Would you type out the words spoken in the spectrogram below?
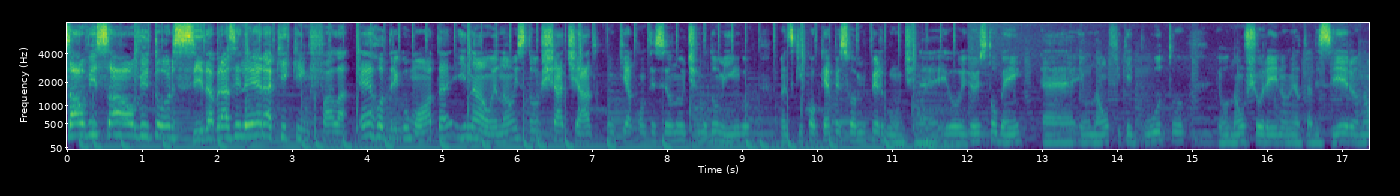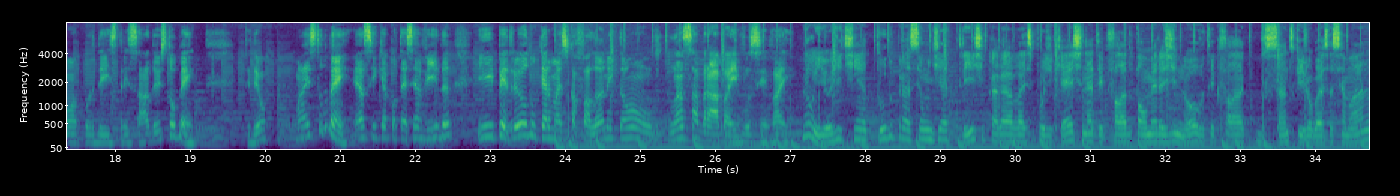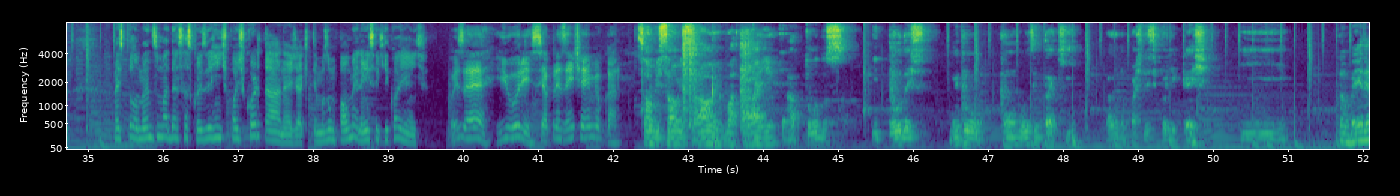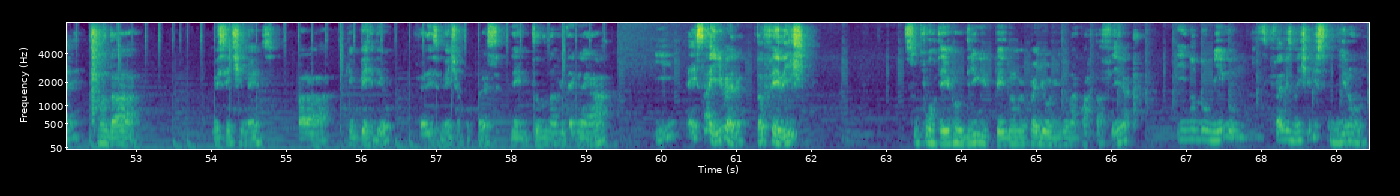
Salve, salve, torcida brasileira! Aqui quem fala é Rodrigo Mota e não, eu não estou chateado com o que aconteceu no último domingo, antes que qualquer pessoa me pergunte, né? Eu, eu estou bem, é, eu não fiquei puto, eu não chorei no meu travesseiro, eu não acordei estressado, eu estou bem, entendeu? Mas tudo bem, é assim que acontece a vida. E Pedro, eu não quero mais ficar falando, então lança a braba aí você, vai. Não, e hoje tinha tudo para ser um dia triste para gravar esse podcast, né? Ter que falar do Palmeiras de novo, ter que falar do Santos que jogou essa semana. Mas pelo menos uma dessas coisas a gente pode cortar, né? Já que temos um palmeirense aqui com a gente. Pois é, Yuri, se apresente aí, meu cara. Salve, salve, salve, boa tarde a todos e todas. Muito honroso em estar aqui fazendo parte desse podcast. E também, né, mandar meus sentimentos para quem perdeu. Felizmente acontece. Nem tudo na vida é ganhar. E é isso aí, velho. Tô feliz. Suportei Rodrigo e Pedro no meu pé de ouvido na quarta-feira. E no domingo, infelizmente, eles sumiram.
